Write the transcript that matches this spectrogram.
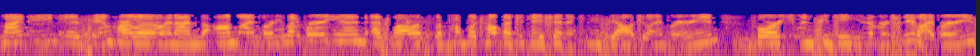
My name is Sam Harlow and I'm the online learning librarian as well as the public health education and kinesiology librarian for UNCG University Libraries.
